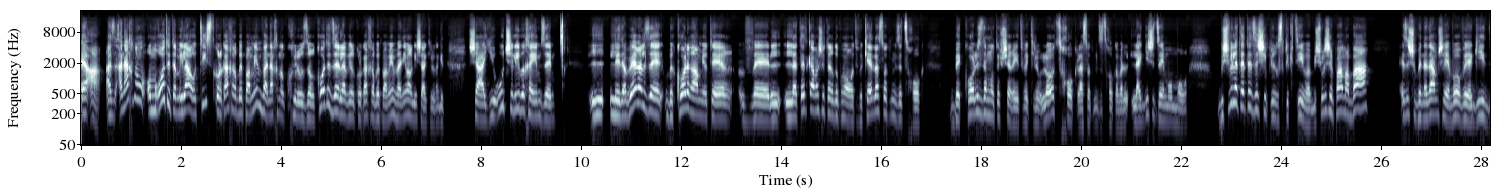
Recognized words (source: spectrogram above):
אה, אז אנחנו אומרות את המילה אוטיסט כל כך הרבה פעמים, ואנחנו כאילו זורקות את זה לאוויר כל כך הרבה פעמים, ואני מרגישה כאילו נגיד שהייעוד שלי בחיים זה לדבר על זה בקול רם יותר, ולתת כמה שיותר דוגמאות, וכן לעשות מזה צחוק, בכל הזדמנות אפשרית, וכאילו לא צחוק לעשות מזה צחוק, אבל להגיש את זה עם הומור, בשביל לתת איזושהי פרספקטיבה, בשביל שפעם הבאה איזשהו בן אדם שיבוא ויגיד,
